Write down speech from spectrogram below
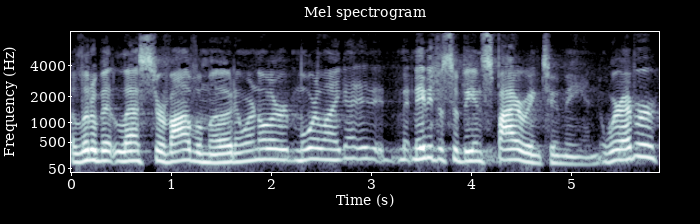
a little bit less survival mode, and we're more, more like maybe this will be inspiring to me, and wherever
